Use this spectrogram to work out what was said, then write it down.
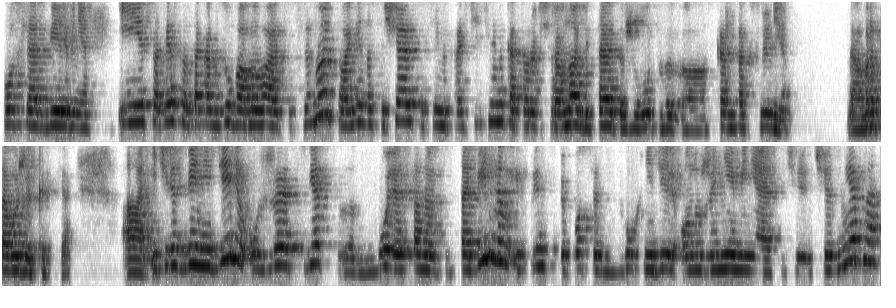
после отбеливания. И, соответственно, так как зубы омываются слюной, то они насыщаются теми красителями, которые все равно обитают и живут, в, э, скажем так, в слюне, в ротовой жидкости. А, и через две недели уже цвет э, более становится стабильным, и, в принципе, после двух недель он уже не меняется чрезмерно,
